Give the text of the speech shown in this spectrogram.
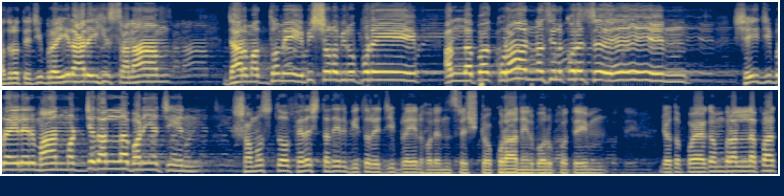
হযরতে জিব্রাইল আলাইহিস সালাম, যার মাধ্যমে বিশ্বনবীর উপরে আল্লাহ পাক কোরআন নাজিল করেছেন, সেই জিব্রাইলের মান মর্যাদা আল্লাহ বানিয়েছেন। সমস্ত ফেরেশতাদের ভিতরে জিব্রাইল হলেন শ্রেষ্ঠ কোরআনের বরকতে। যত পয়গম্বর আল্লাহ পাক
